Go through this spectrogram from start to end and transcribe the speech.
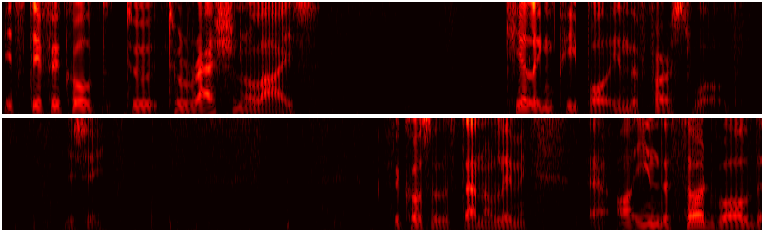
It's difficult to, to rationalize killing people in the first world, you see, because of the standard of living. uh, in the third world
